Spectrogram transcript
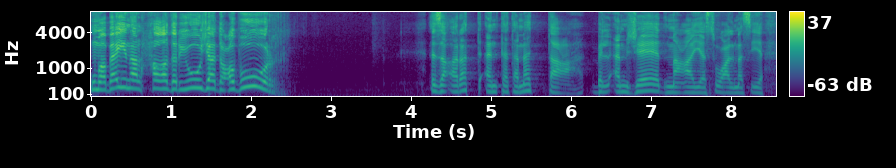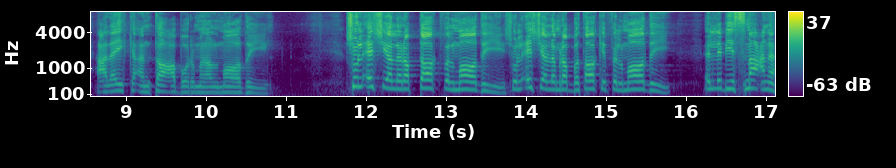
وما بين الحاضر يوجد عبور. إذا أردت أن تتمتع بالأمجاد مع يسوع المسيح. عليك أن تعبر من الماضي. شو الأشياء اللي ربطاك في الماضي؟ شو الأشياء اللي مربطاك في الماضي؟ اللي بيسمعنا.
